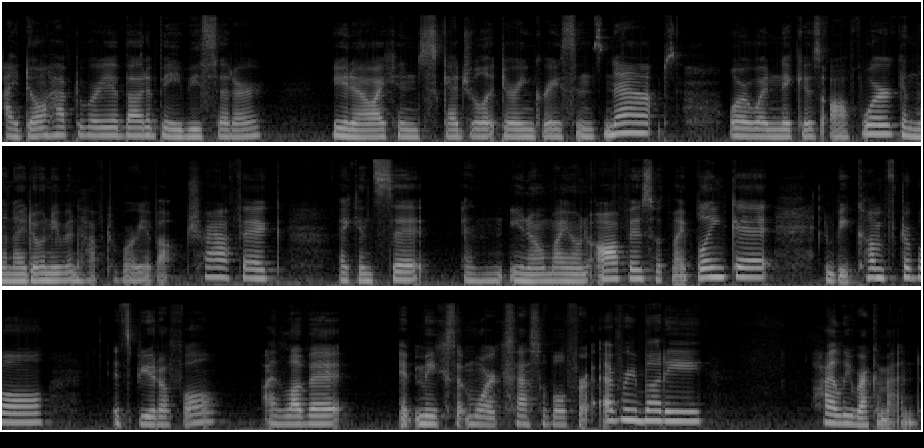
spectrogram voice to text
I don't have to worry about a babysitter. You know, I can schedule it during Grayson's naps or when Nick is off work, and then I don't even have to worry about traffic. I can sit in, you know, my own office with my blanket and be comfortable. It's beautiful. I love it. It makes it more accessible for everybody. Highly recommend.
